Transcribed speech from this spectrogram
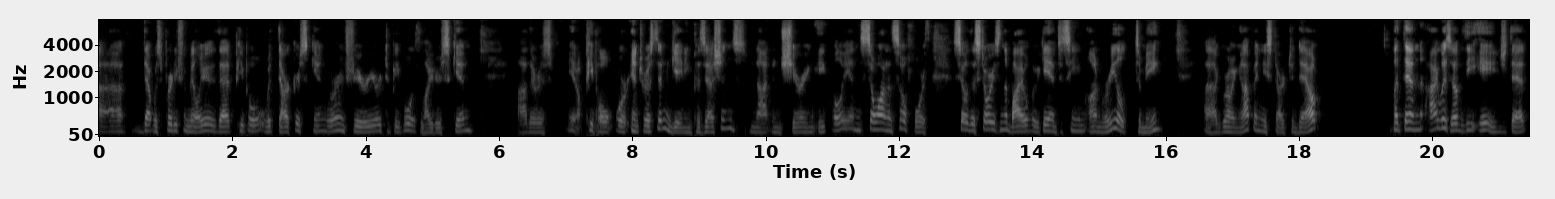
uh, that was pretty familiar that people with darker skin were inferior to people with lighter skin. Uh, there was, you know, people were interested in gaining possessions, not in sharing equally, and so on and so forth. So the stories in the Bible began to seem unreal to me uh, growing up, and you start to doubt. But then I was of the age that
